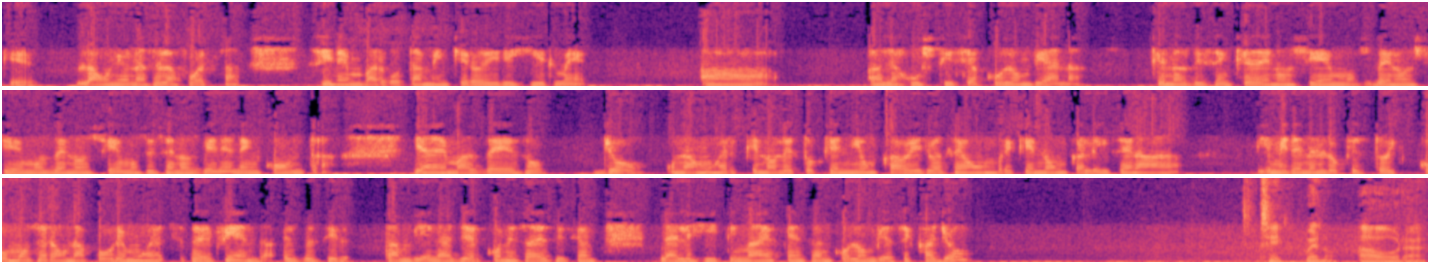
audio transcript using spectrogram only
que la unión hace la fuerza. Sin embargo, también quiero dirigirme a, a la justicia colombiana que nos dicen que denunciemos, denunciemos, denunciemos y se nos vienen en contra. Y además de eso, yo, una mujer que no le toqué ni un cabello a ese hombre, que nunca le hice nada, y miren en lo que estoy, ¿cómo será una pobre mujer que se defienda? Es decir, también ayer con esa decisión, la legítima defensa en Colombia se cayó. Sí, bueno, ahora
